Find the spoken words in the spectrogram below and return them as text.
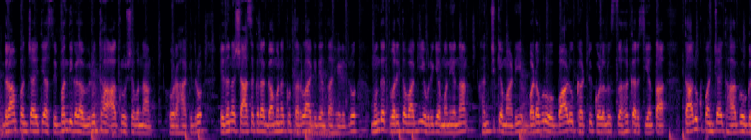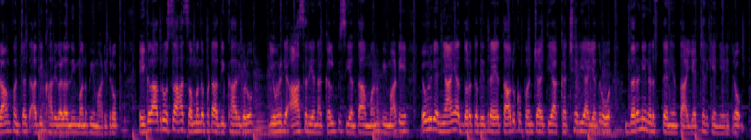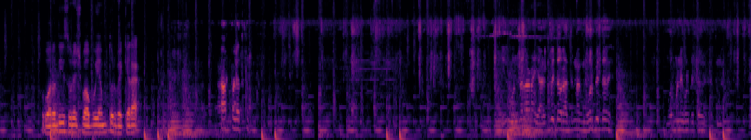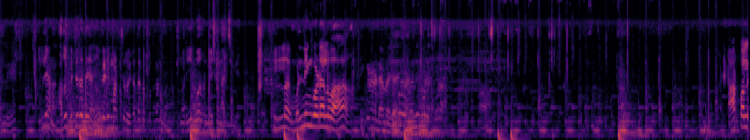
ಗ್ರಾಮ ಪಂಚಾಯಿತಿಯ ಸಿಬ್ಬಂದಿಗಳ ವಿರುದ್ಧ ಆಕ್ರೋಶವನ್ನ ಹೊರಹಾಕಿದ್ರು. ಇದನ್ನು ಶಾಸಕರ ಗಮನಕ್ಕೂ ತರಲಾಗಿದೆ ಅಂತ ಹೇಳಿದ್ರು. ಮುಂದೆ ತ್ವರಿತವಾಗಿ ಇವರಿಗೆ ಮನೆಯನ್ನ ಹಂಚಿಕೆ ಮಾಡಿ, ಬಡವರು ಬಾಳು ಕಟ್ಟಿಕೊಳ್ಳಲು ಸಹಕರಿಸಿ ಅಂತ ತಾಲೂಕು ಪಂಚಾಯತ್ ಹಾಗೂ ಗ್ರಾಮ ಪಂಚಾಯತ್ ಅಧಿಕಾರಿಗಳಲ್ಲಿ ಮನವಿ ಮಾಡಿದ್ರು. ಈಗಲಾದರೂ ಸಹ ಸಂಬಂಧಪಟ್ಟ ಅಧಿಕಾರಿಗಳು ಇವರಿಗೆ ಆಸರೆಯನ್ನ ಕಲ್ಪಿಸಿ ಅಂತ ಮನವಿ ಮಾಡಿ, ಇವರಿಗೆ ನ್ಯಾಯ ದೊರಕದಿದ್ರೆ ತಾಲೂಕು ಪಂಚಾಯಿತಿಯ ಕಚೇರಿಯ ಎದುರು ಧರಣಿ ನಡೆಸುತ್ತೇನೆ ಅಂತ ಎಚ್ಚರಿಕೆ ನೀಡಿದ್ರು. ವರದಿ ಸುರೇಶ್ ಬಾಬು, ಎಂ ತುರ್ಬೇಕೆರೆ ಟಾರ್ಪಲ್ ಎತ್ಕೊ ಇಲ್ಲಿ ಒಂದಲ್ಲ ಎರಡು ಬಿದ್ದವ್ ರಾತ್ರಿನಾಗ ಮೂರ್ ಬಿದ್ದಾವೆ. ಮೂರ್ ಮನೆಗಳು ಬಿದ್ದಾವೆ ರಾತ್ರಿನಾಗ ಎಲ್ಲಿ? ಇಲ್ಲೇ ಅಣ್ಣ ಅದು ಬಿದ್ದಿರೋದೇ ಈಗ ರೆಡಿ ಮಾಡ್ತಿರೋ ಈಗ ತಗ ಕುತ್ಕೊಂಡು. ನೋಡಿ ಈಗ ಹೋದ್ರೆ ಮೇಷನ್ ಆಚೆಗೆ ಇಲ್ಲ ಮಣ್ಣಿಂಗ್ ಗೋಡೆ ಅಲ್ವಾ? ಈ ಕಡೆ ಡ್ಯಾಮೇಜ್ ಟಾರ್ಪಲ್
